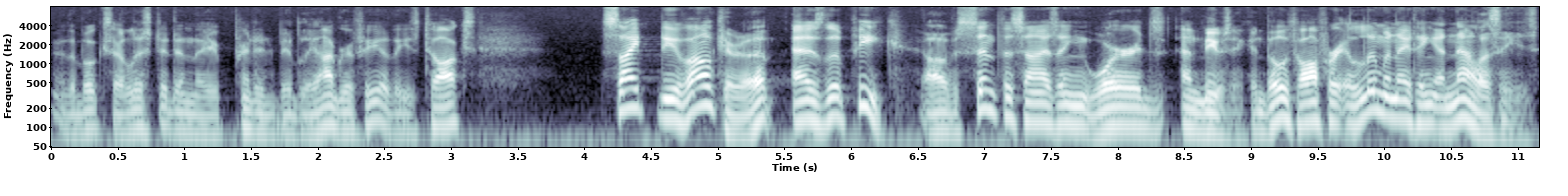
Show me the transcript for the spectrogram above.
the books are listed in the printed bibliography of these talks, cite Die Walküre as the peak of synthesizing words and music, and both offer illuminating analyses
